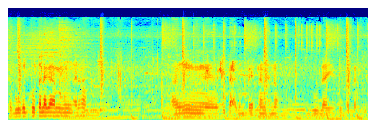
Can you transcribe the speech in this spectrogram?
Sa bukid po talaga ang ano ang kita ng pet ng ano gulay yung pagtatanim.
